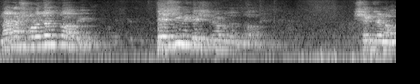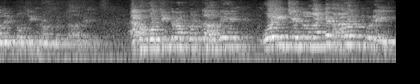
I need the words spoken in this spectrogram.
নানা ষড়যন্ত্র হবে। দেশি বিদেশি ষড়যন্ত্র হবে। সেগুলো আমাদেরকে অতিক্রম করতে হবে। এবং অতিক্রম করতে হবে ওই চেতনাকে ধারণ করে,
